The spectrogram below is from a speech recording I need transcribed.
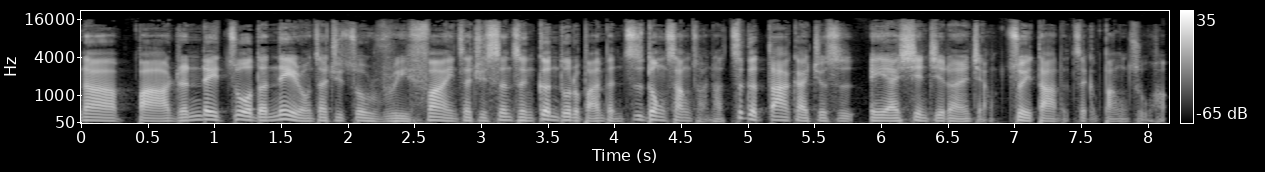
那把人类做的内容再去做 refine，再去生成更多的版本，自动上传哈，这个大概就是 AI 现阶段来讲最大的这个帮助哈。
